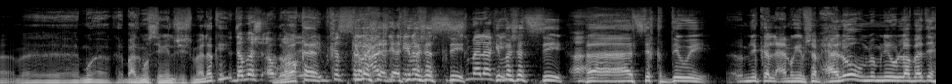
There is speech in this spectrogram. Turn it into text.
آه، بعض المسيرين الجيش الملكي. دابا واقع. كيفاش كيفاش السي. كيفاش السي آه، السي قديوي ملي كان العمري مشى بحاله ومنين ولا بادح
